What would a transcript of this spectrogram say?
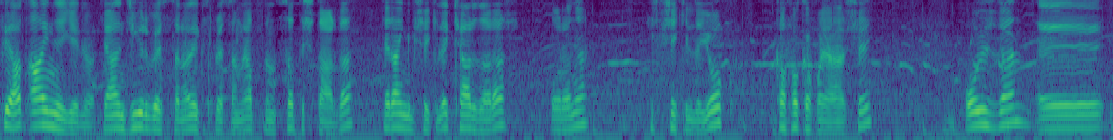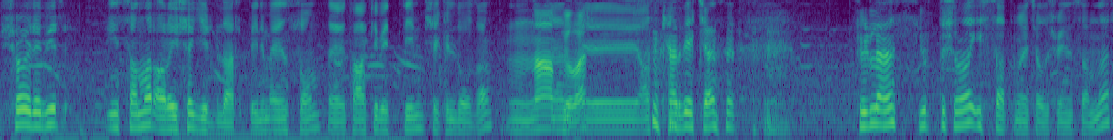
fiyat aynıya geliyor. Yani Gearbest'ten, AliExpress'ten yaptığın satışlarda herhangi bir şekilde kar zarar oranı hiçbir şekilde yok. Kafa kafaya her şey. O yüzden eee, şöyle bir insanlar arayışa girdiler. Benim en son eee, takip ettiğim şekilde Ozan. Hmm, ne yapıyorlar? Ben, eee, askerdeyken freelance yurt dışına iş satmaya çalışıyor insanlar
